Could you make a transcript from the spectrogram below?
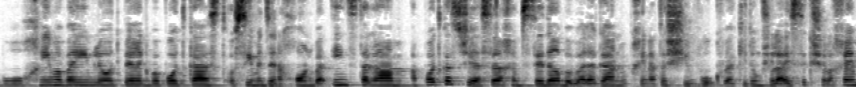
ברוכים הבאים לעוד פרק בפודקאסט, עושים את זה נכון באינסטגרם, הפודקאסט שיעשה לכם סדר בבלגן מבחינת השיווק והקידום של העסק שלכם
